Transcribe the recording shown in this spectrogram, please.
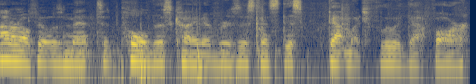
I don't know if it was meant to pull this kind of resistance, this that much fluid that far.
